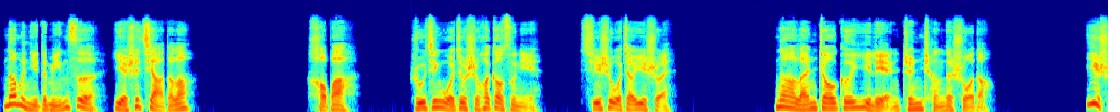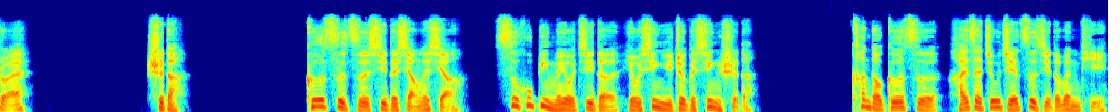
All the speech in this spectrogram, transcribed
那么你的名字也是假的了？好吧，如今我就实话告诉你，其实我叫易水。纳兰朝歌一脸真诚的说道：“易水，是的。”鸽子仔细的想了想，似乎并没有记得有姓易这个姓氏的。看到鸽子还在纠结自己的问题，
